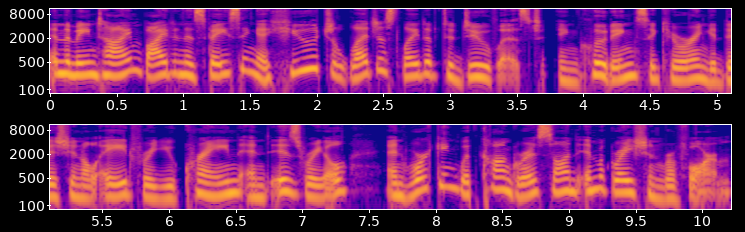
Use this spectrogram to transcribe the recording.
In the meantime, Biden is facing a huge legislative to do list, including securing additional aid for Ukraine and Israel and working with Congress on immigration reform.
